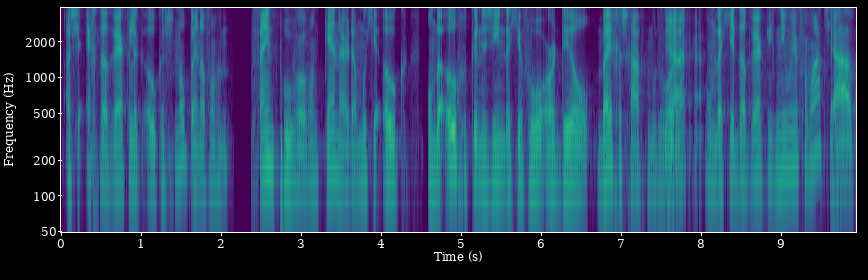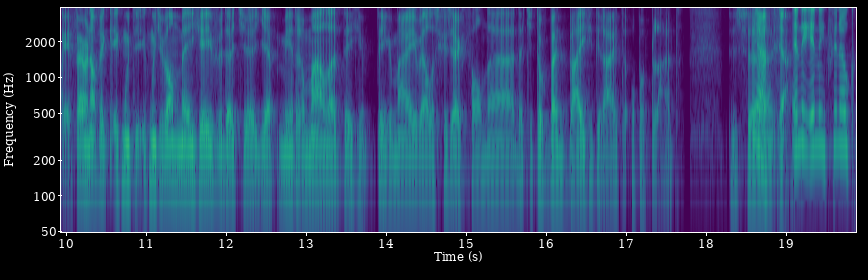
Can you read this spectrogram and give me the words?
als je echt daadwerkelijk ook een snop bent of een fijnproever of een kenner, dan moet je ook onder ogen kunnen zien dat je vooroordeel bijgeschaafd moet worden, Ja, ja. omdat je daadwerkelijk nieuwe informatie hebt. Ja, oké, fair enough. Ik, ik, moet, ik moet je wel meegeven dat je... Je hebt meerdere malen tegen, tegen mij wel eens gezegd van... eh, dat je toch bent bijgedraaid op een plaat. Dus eh, Ja, ja. En, en ik vind ook,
